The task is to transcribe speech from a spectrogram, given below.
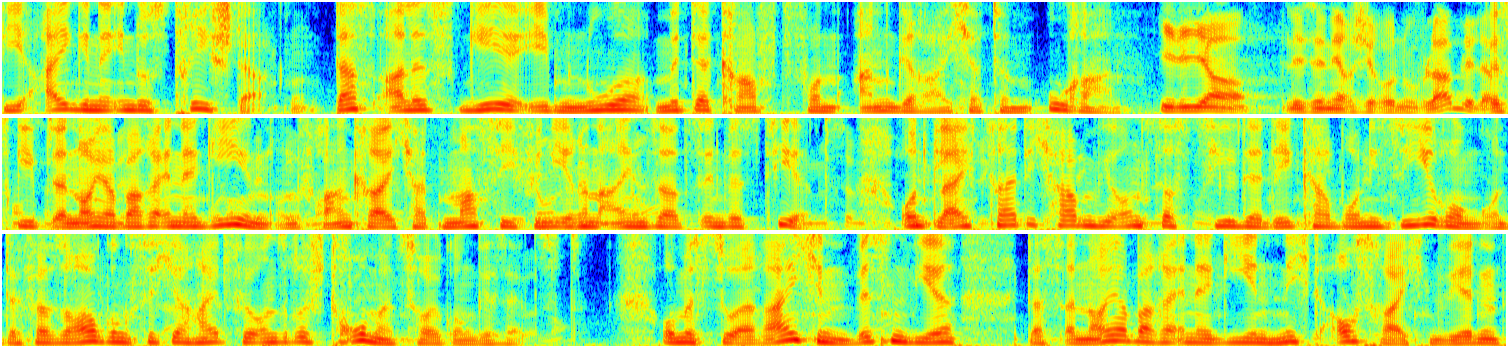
die eigene Industrie stärken. Das alles gehe eben nur mit der Kraft von angereichertem Uran. Es gibt erneuerbare Energien und Frankreich hat massiv in ihren Einsatz investiert. Und gleichzeitig haben wir uns das Ziel der Dekarbonisierung und der Versorgungssicherheit für unsere Stromerzeugung gesetzt. Um es zu erreichen, wissen wir, dass erneuerbare Energien nicht ausreichen werden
